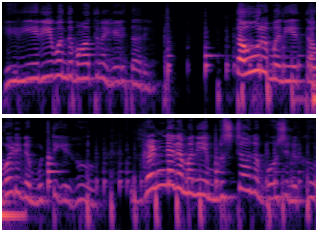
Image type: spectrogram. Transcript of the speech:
ಹಿರಿಯರೇ ಒಂದು ಮಾತನ್ನ ಹೇಳಿದ್ದಾರೆ. ತವರು ಮನೆಯ ತವಡಿನ ಮುಟ್ಟಿಗೆಗೂ, ಗಂಡನ ಮನೆಯ ಮೃಷ್ಟಾನ ಭೋಜನಕ್ಕೂ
